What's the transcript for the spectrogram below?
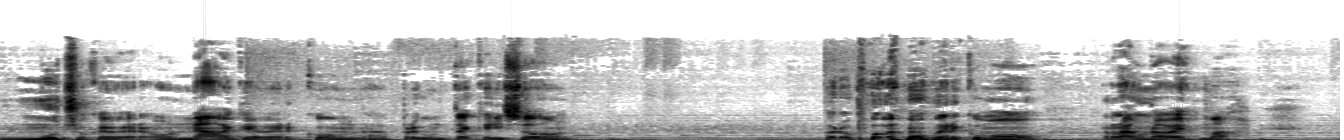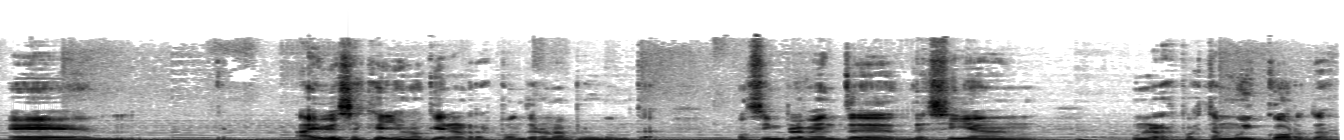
mucho que ver o nada que ver con la pregunta que hizo Don, pero podemos ver cómo Ra una vez más. Eh, hay veces que ellos no quieren responder una pregunta o simplemente decían una respuesta muy corta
